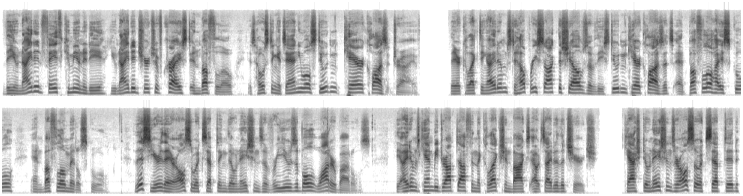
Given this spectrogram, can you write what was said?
The United Faith Community United Church of Christ in Buffalo is hosting its annual Student Care Closet Drive. They are collecting items to help restock the shelves of the student care closets at Buffalo High School and Buffalo Middle School. This year, they are also accepting donations of reusable water bottles. The items can be dropped off in the collection box outside of the church. Cash donations are also accepted.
